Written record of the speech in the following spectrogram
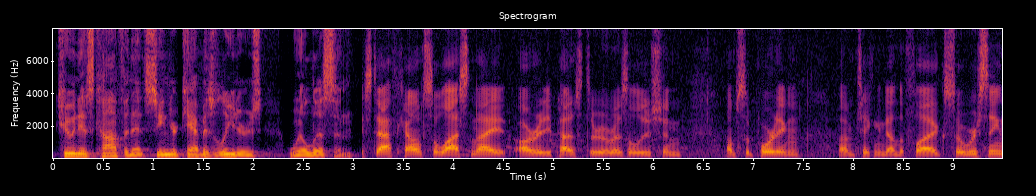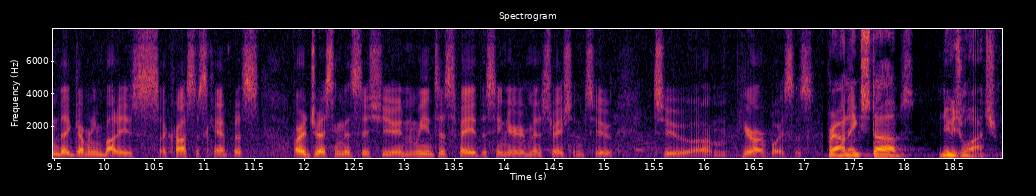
Coon is confident senior campus leaders will listen. Staff council last night already passed through a resolution um, supporting um, taking down the flag. So we're seeing that governing bodies across this campus are addressing this issue, and we anticipate the senior administration to to um, hear our voices. Browning Stubbs, Newswatch.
